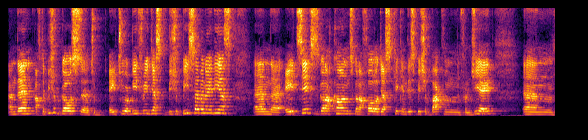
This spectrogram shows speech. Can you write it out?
and then after bishop goes uh, to a2 or b3, just bishop b7 ideas. And uh, a6 is gonna come, it's gonna follow just kicking this bishop back from, from g8. And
